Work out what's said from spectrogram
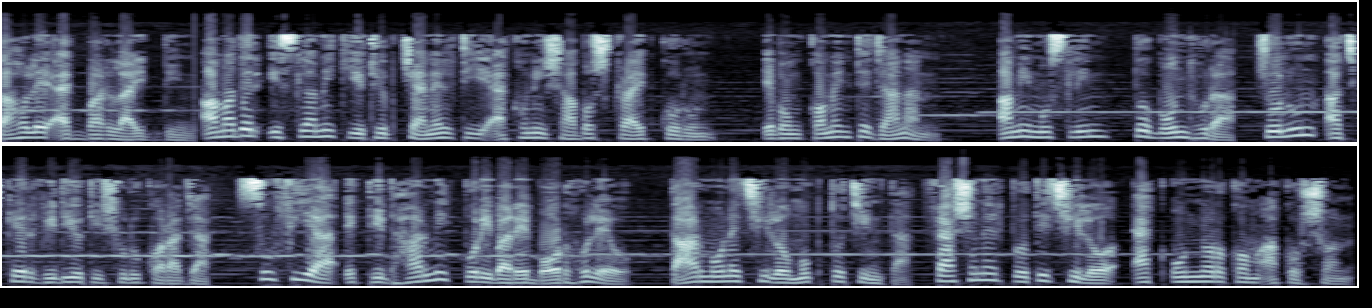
তাহলে একবার লাইক দিন। আমাদের ইসলামিক ইউটিউব চ্যানেলটি এখনই সাবস্ক্রাইব করুন এবং কমেন্টে জানান, আমি মুসলিম, তো বন্ধুরা, চলুন আজকের ভিডিওটি শুরু করা যাক। সুফিয়া একটি ধার্মিক পরিবারে বড় হলেও তার মনে ছিল মুক্ত চিন্তা। ফ্যাশনের প্রতি ছিল এক অন্যরকম আকর্ষণ।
